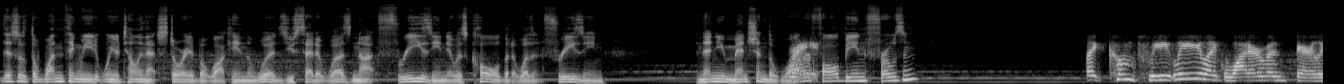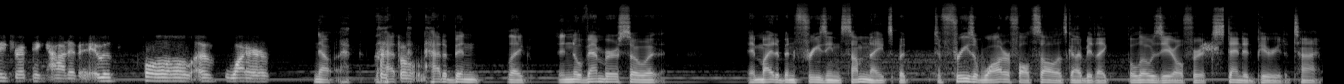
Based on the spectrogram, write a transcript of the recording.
This was the one thing when, you, when you're telling that story about walking in the woods. You said it was not freezing. It was cold, but it wasn't freezing. And then you mentioned the Right. waterfall being frozen. like completely like water was barely dripping out of it. It was full of water. Now, had, had it been like in November, so it it might have been freezing some nights, but to freeze a waterfall solid, it's got to be like below zero for extended period of time.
